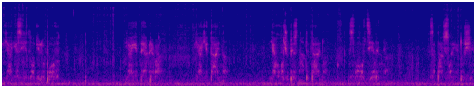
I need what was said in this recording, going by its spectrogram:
Я є світло і любов. Я є темрява. Я є тайна. Я хочу пізнати тайну свого втілення, задач своєї душі.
